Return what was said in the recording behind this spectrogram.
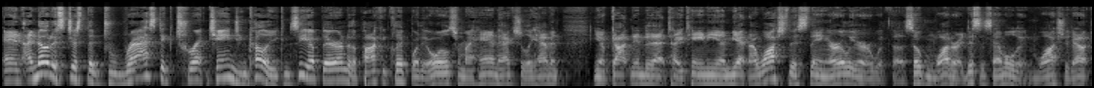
and I noticed just the drastic change in color. You can see up there under the pocket clip where the oils from my hand actually haven't, you know, gotten into that titanium yet. And I washed this thing earlier with uh, soap and water. I disassembled it and washed it out.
